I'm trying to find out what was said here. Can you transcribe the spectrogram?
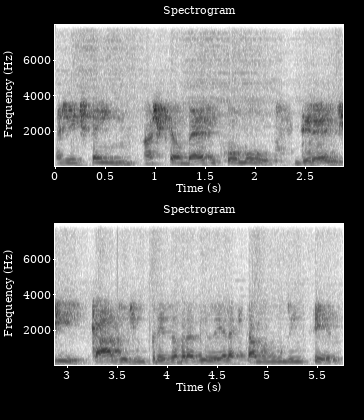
A gente tem, acho que a Ambev como grande caso de empresa brasileira que está no mundo inteiro.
